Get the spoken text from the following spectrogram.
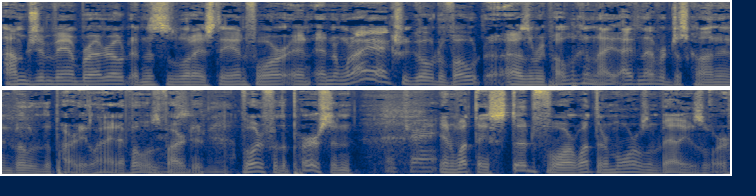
I'm Jim Vanbrederode, and this is what I stand for. And, and when I actually go to vote as a Republican, I, have never just gone in and voted the party line. I've always voted, voted for the person right. and what they stood for, what their morals and values were.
